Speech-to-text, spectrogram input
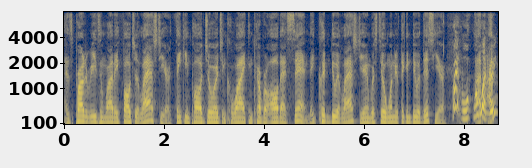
is part of the reason why they faltered last year, thinking Paul George and Kawhi can cover all that sin. They couldn't do it last year, and we're still wondering if they can do it this year. Right, we're, we're I- wondering.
